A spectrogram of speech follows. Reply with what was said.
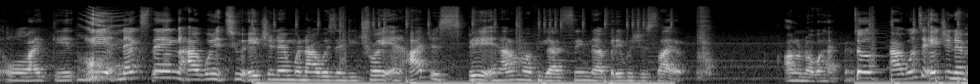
like it. The next thing I went to H&M when I was in Detroit and I just spit and I don't know if you guys seen that but it was just like I don't know what happened. So I went to H&M and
